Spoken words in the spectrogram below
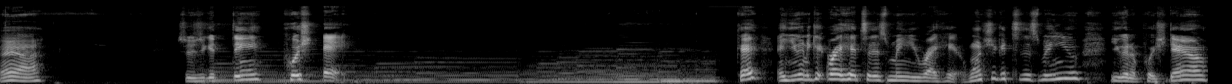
Yeah. As soon as you get the thing, push A. Okay, and you're gonna get right here to this menu right here. Once you get to this menu, you're gonna push down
